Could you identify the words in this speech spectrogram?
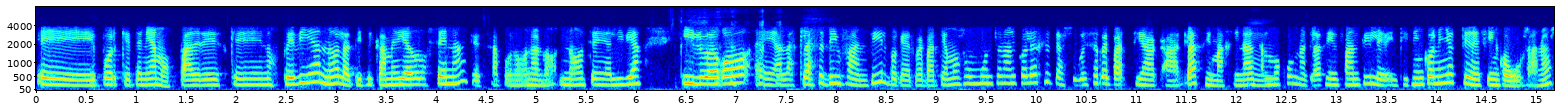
eh, porque teníamos padres que nos pedían, ¿no? La típica media docena, que esa, bueno, no, no te alivia, y luego eh, a las clases de infantil, porque repartíamos un montón al colegio que a su vez se repartía a clase. Imaginad, a lo mm. mejor una clase infantil de 25 niños tiene 5 gusanos,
